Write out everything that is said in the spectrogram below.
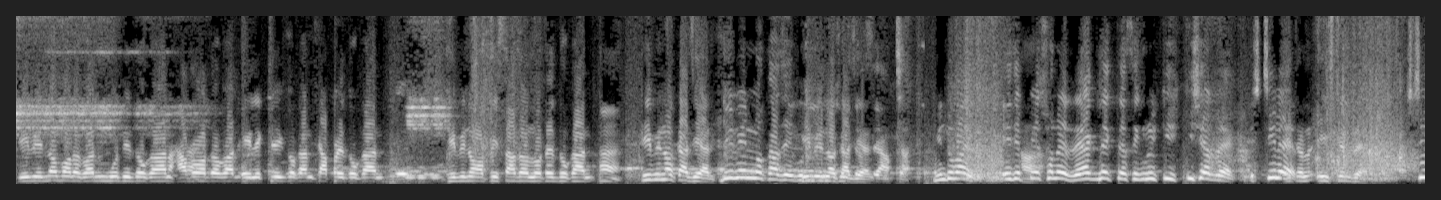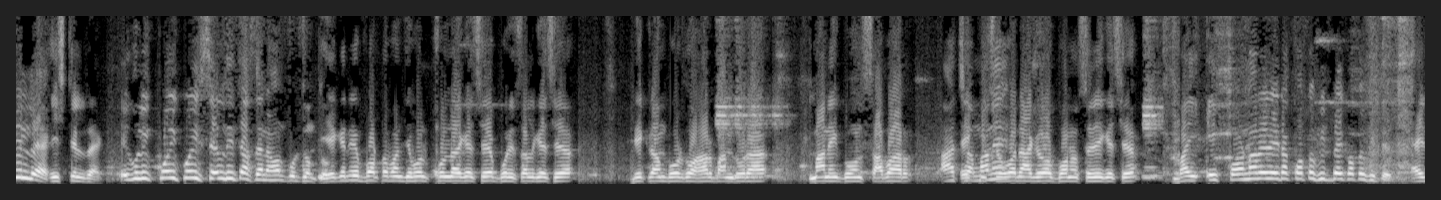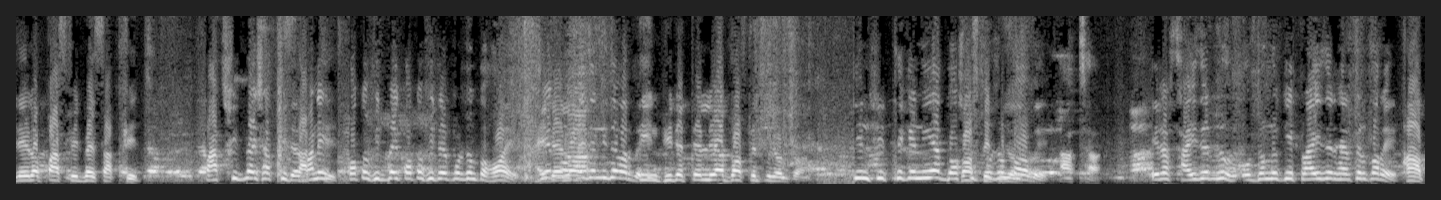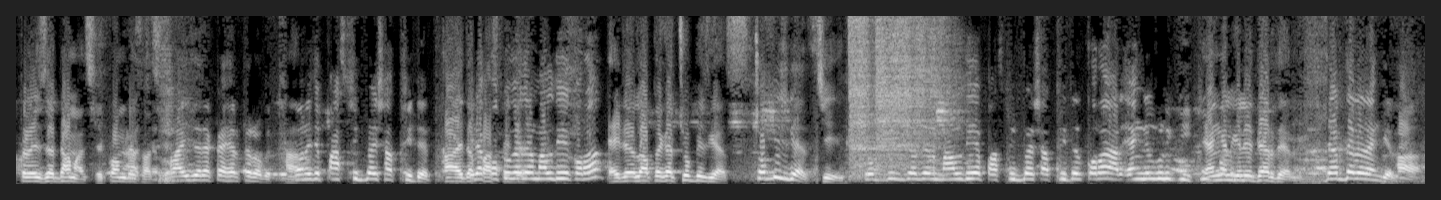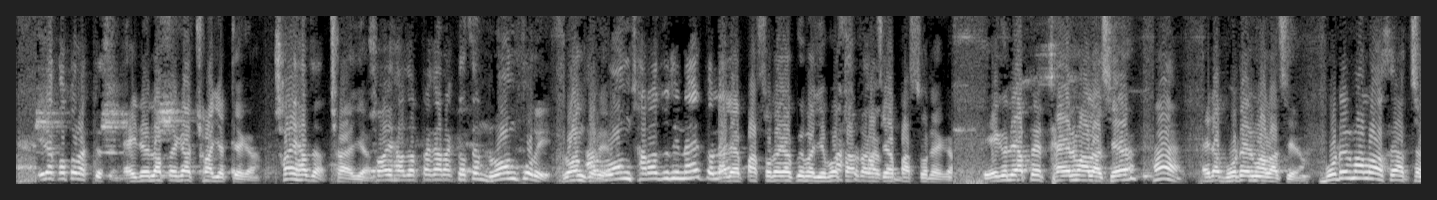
বিভিন্ন মনে করেন মুদি দোকান হার্ডওয়ার দোকান ইলেকট্রিক দোকান কাপড়ের দোকান বিভিন্ন অফিস আদালতের দোকান হ্যাঁ। বিভিন্ন কাজে আর বিভিন্ন কাজে বিভিন্ন কাজে। আচ্ছা। মিন্টু ভাই এই যে হ্যাঁ। পেছনে র্যাক দেখতেছে এগুলি কি কিসের র্যাক স্টিলের steel rack steel rack steel rack এগুলি কই কই সেল দিতেছেন এখন পর্যন্ত? এখানে বর্তমান যেমন খুলনা গেছে বরিশাল গেছে বিক্রমপুর দোহার বান্দোরা মানিকগঞ্জ সাভার আচ্ছা, মানে- কিছুক্ষণ আগেও বনশ্রী গেছে। ভাই এই কর্নারের এটা কত ফিট বাই কত ফিটের এইটা হলো পাঁচ ফিট বাই সাত ফিট পাঁচ ফিট বাই সাত ফিটের মানে কত ফিট বাই কত ফিটের পর্যন্ত হয়? নিতে পারবে। তিন ফিটের তেল লেয়ার দশ ফিট পর্যন্ত। তিন ফিট থেকে নিয়ে দশ ফিট পর্যন্ত। হবে। আচ্ছা। এটার সাইজের ওর জন্য কি প্রাইজের হেরফের করে? হ্যাঁ প্রাইসের দাম আছে কম বেশ আছে। প্রাইজের একটা হেরফের হবে। হ্যাঁ। মানে যে পাঁচ ফিট বাই সাত ফিটের হ্যাঁ, এটা এটা কত। গেজের মাল দিয়ে করা? এইটা হলো আপনার চব্বিশ গ্যাস চব্বিশ গেজ? জি। চব্বিশ গেজের মাল দিয়ে পাঁচ ফিট বাই সাত ফিটের করা আর অ্যাঙ্গেল গুলি কি? অ্যাঙ্গেল গেলে দেড় দেড়। দেড় দেড়ের অ্যাঙ্গেল হ্যাঁ। এটা কত রাখতেছেন? এইটা হলো আপনার ছ হাজার টাকা। ছয় হাজার। ছয় হাজার। ছয় হাজার টাকা রাখতেছেন রং করে। রং করে। রং ছাড়া যদি নেয় তাহলে তাহলে পাঁচশো টাকা কমে যাব 500 টাকা পাঁচ হাজার কমে। পাঁচশো টাকা। এগুলি আপনার ছায়ের মাল আছে হ্যাঁ। এটা ভোটের মাল আছে। ভোটের মালও আছে আচ্ছা।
